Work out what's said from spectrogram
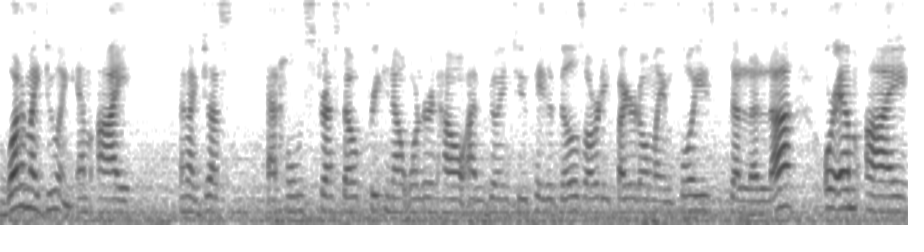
What am I doing? Am I am I just at home stressed out, freaking out, wondering how I'm going to pay the bills, already fired all my employees, da da da, da or am I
